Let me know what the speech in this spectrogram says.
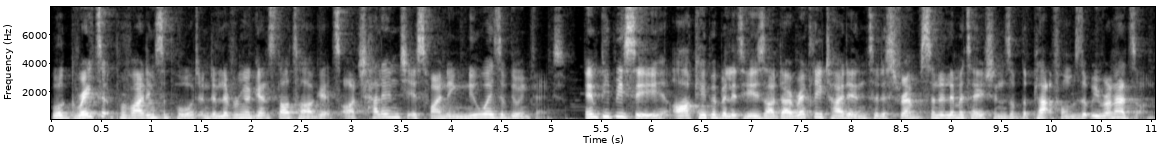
We're great at providing support and delivering against our targets. Our challenge is finding new ways of doing things. In PPC, our capabilities are directly tied into the strengths and the limitations of the platforms that we run ads on.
